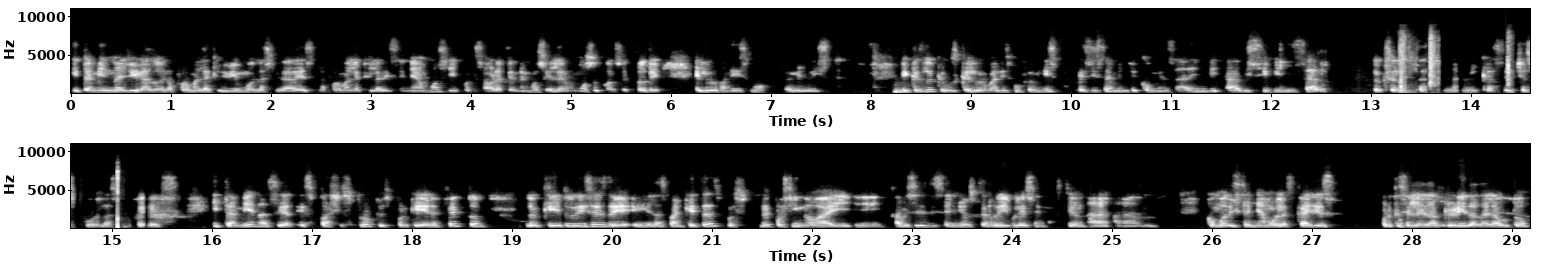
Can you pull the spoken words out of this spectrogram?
y también ha llegado en la forma en la que vivimos las ciudades, la forma en la que la diseñamos, y pues ahora tenemos el hermoso concepto de el urbanismo feminista. ¿Y qué es lo que busca el urbanismo feminista? Precisamente comenzar a visibilizar lo que son estas dinámicas hechas por las mujeres y también hacer espacios propios, porque en efecto, lo que tú dices de eh, las banquetas, pues de por sí no hay eh, a veces diseños terribles en cuestión a, cómo diseñamos las calles, porque se le da prioridad al auto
